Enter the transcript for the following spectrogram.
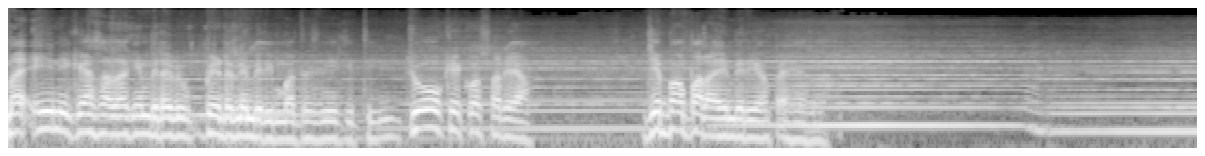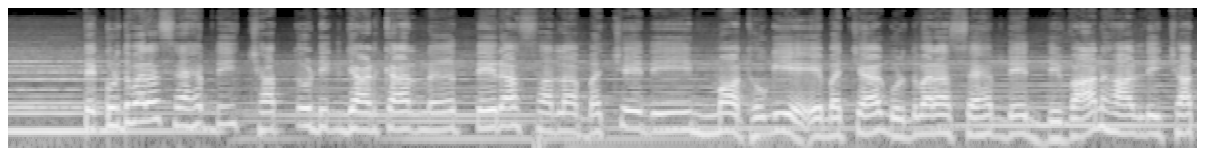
ਮੈਂ ਇਹ ਨਹੀਂ ਕਹਿ ਸਕਦਾ ਕਿ ਮੇਰੇ ਪਿੰਡ ਨੇ ਮੇਰੀ ਮਦਦ ਨਹੀਂ ਕੀਤੀ। ਜੋ ਕਿ ਕੋ ਸਰਿਆ, ਜੇਬਾਂ ਭਰ ਮੇਰੀਆਂ ਪੈਸੇ ਨਾਲ। ਤੇ ਗੁਰਦੁਆਰਾ ਸਾਹਿਬ ਦੀ ਛੱਤ ਤੋਂ ਡਿੱਗ ਜਾਣ ਕਾਰਨ 13 ਸਾਲਾ ਬੱਚੇ ਦੀ ਮੌਤ ਹੋ ਗਈ ਹੈ। ਇਹ ਬੱਚਾ ਗੁਰਦੁਆਰਾ ਸਾਹਿਬ ਦੇ ਦੀਵਾਨ ਹਾਲ ਦੀ ਛੱਤ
